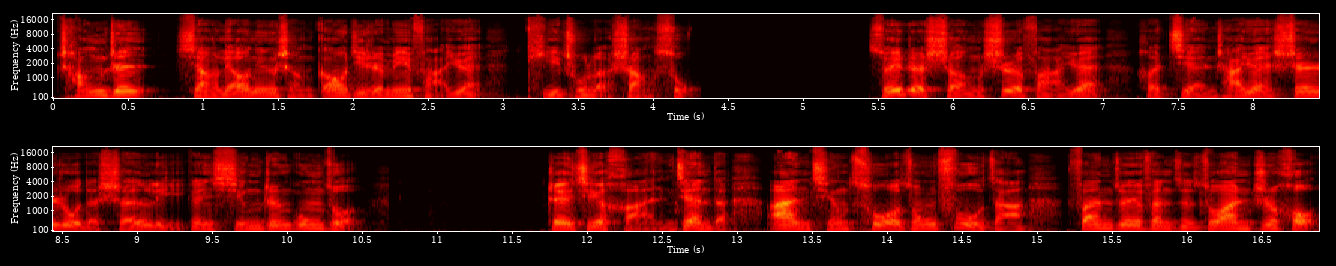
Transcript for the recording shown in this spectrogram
常真向辽宁省高级人民法院提出了上诉。随着省市法院和检察院深入的审理跟刑侦工作，这起罕见的案情错综复杂、犯罪分子作案之后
